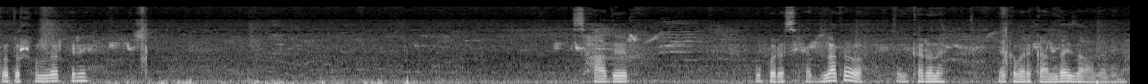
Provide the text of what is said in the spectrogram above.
কত সুন্দর করে। ছাদের উপরে ছেদলা তো, এই কারণে একেবারে কান্দায় যাওয়া যাবে না।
